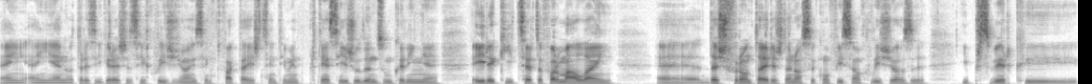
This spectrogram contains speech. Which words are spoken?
em, em, em outras igrejas e religiões em que de facto há este sentimento de pertença e ajuda-nos um bocadinho a, ir aqui de certa forma além uh, das fronteiras da nossa confissão religiosa e perceber que,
